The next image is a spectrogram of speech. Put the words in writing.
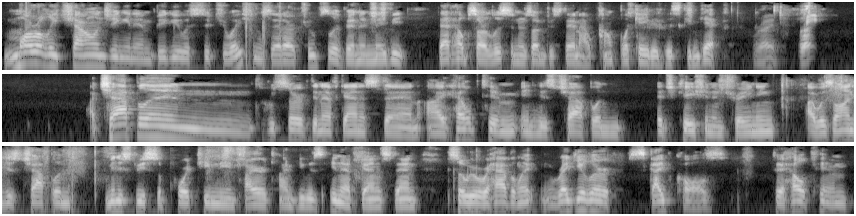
morally challenging and ambiguous situations that our troops live in, and maybe that helps our listeners understand how complicated this can get. Right. Right. A chaplain who served in Afghanistan, I helped him in his chaplain education and training. I was on his chaplain ministry support team the entire time he was in Afghanistan. So we were having regular Skype calls to help him,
